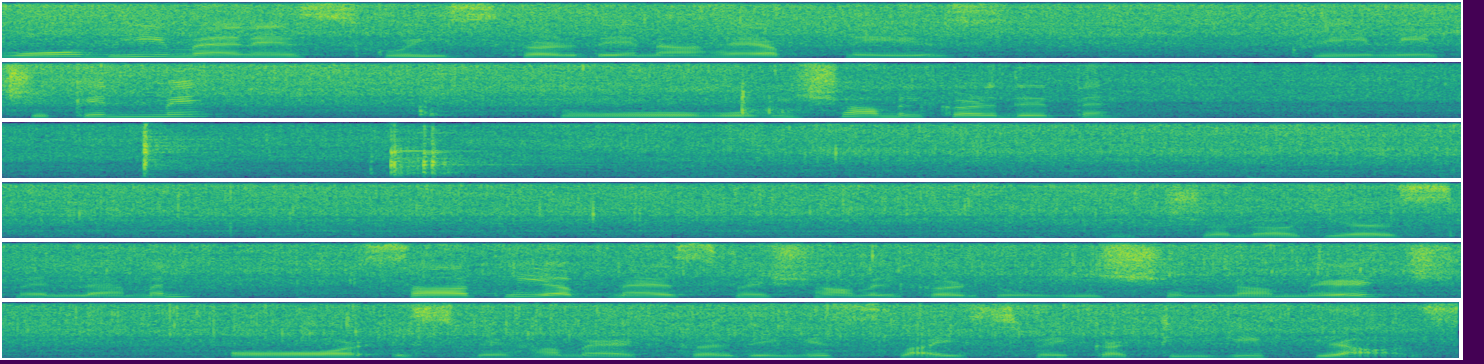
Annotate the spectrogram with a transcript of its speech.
वो भी मैंने स्क्वीज़ कर देना है अपने इस क्रीमी चिकन में। तो वो भी शामिल कर देते हैं। चला गया इसमें लेमन साथ ही अब मैं इसमें शामिल कर दूँगी शिमला मिर्च और इसमें हम ऐड कर देंगे स्लाइस में कटी हुई प्याज।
